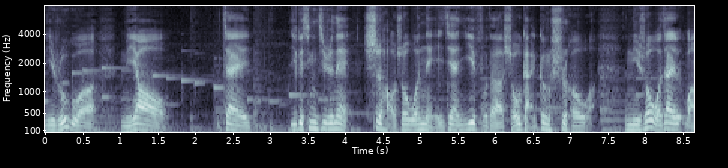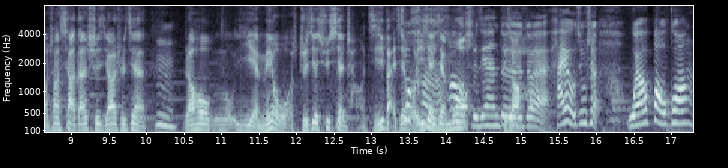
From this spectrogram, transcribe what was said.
你如果你要在一个星期之内试好，说我哪一件衣服的手感更适合我，你说我在网上下单十几二十件，嗯，然后嗯也没有我直接去现场几百件，我一件一件摸，时间，对对对。还有就是，我要曝光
